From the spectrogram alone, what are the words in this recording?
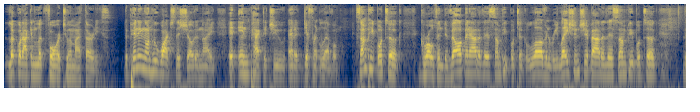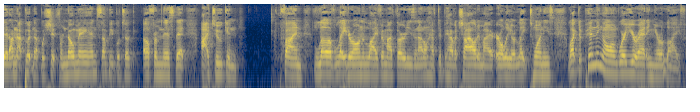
look what I can look forward to in my 30s. Depending on who watched this show tonight, it impacted you at a different level. Some people took growth and development out of this. Some people took love and relationship out of this. Some people took that I'm not putting up with shit from no man. Some people took uh, from this that I too can find love later on in life in my 30s and I don't have to have a child in my early or late 20s. Like, depending on where you're at in your life,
